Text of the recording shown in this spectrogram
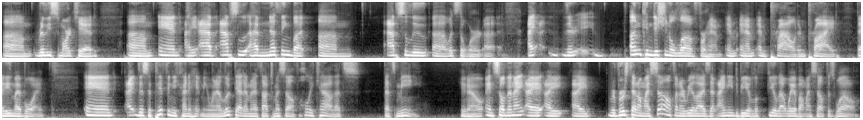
Um, really smart kid, um, and I have absolute. I have nothing but um, absolute. Uh, what's the word? Uh, I there unconditional love for him, and, and I'm, proud and pride that he's my boy. And I, this epiphany kind of hit me when I looked at him, and I thought to myself, "Holy cow, that's that's me," you know. And so then I I I, I reversed that on myself, and I realized that I need to be able to feel that way about myself as well.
